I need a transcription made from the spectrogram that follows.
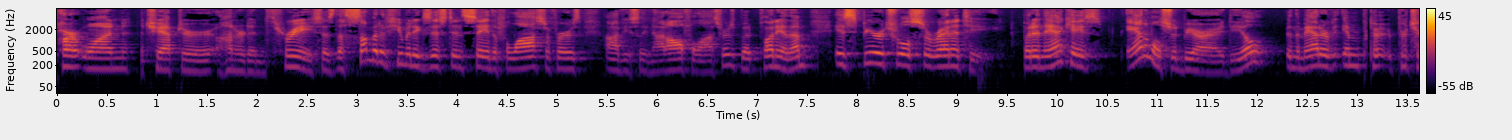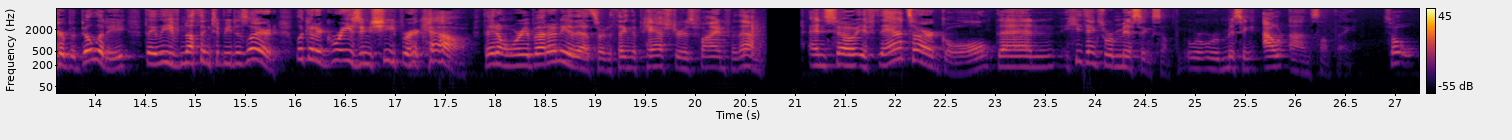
part 1, chapter 103. Says, The summit of human existence, say the philosophers, obviously not all philosophers, but plenty of them, is spiritual serenity. But in that case, animals should be our ideal. In the matter of imperturbability, they leave nothing to be desired. Look at a grazing sheep or a cow. They don't worry about any of that sort of thing. The pasture is fine for them. And so, if that's our goal, then he thinks we're missing something. We're, we're missing out on something. So,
